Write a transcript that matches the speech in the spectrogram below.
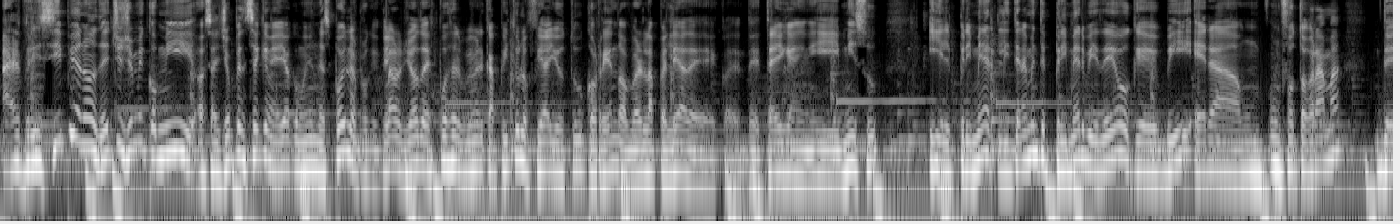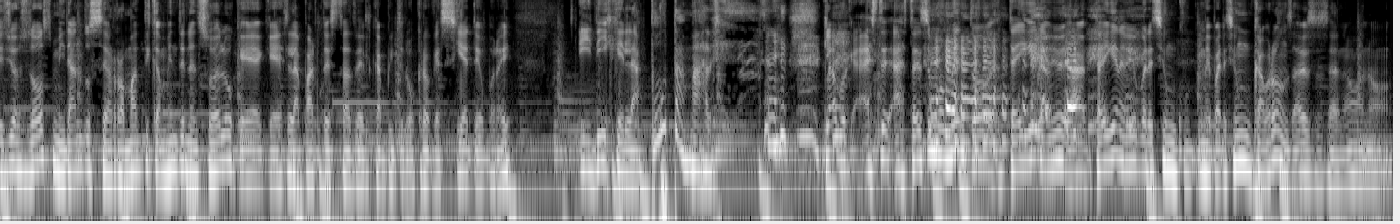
Al principio no, de hecho yo me comí, o sea, yo pensé que me había comido un spoiler, porque claro, yo después del primer capítulo fui a YouTube corriendo a ver la pelea de, de Teigen y Misu. Y el primer, literalmente primer video que vi era un, de ellos dos mirándose románticamente en el suelo, que, que es la parte esta del capítulo, creo que 7 o por ahí. Y dije, la puta madre. claro, porque hasta, hasta ese momento Teigen a mí, a mí me, parecía un, me parecía un cabrón, ¿sabes? O sea, no, no.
